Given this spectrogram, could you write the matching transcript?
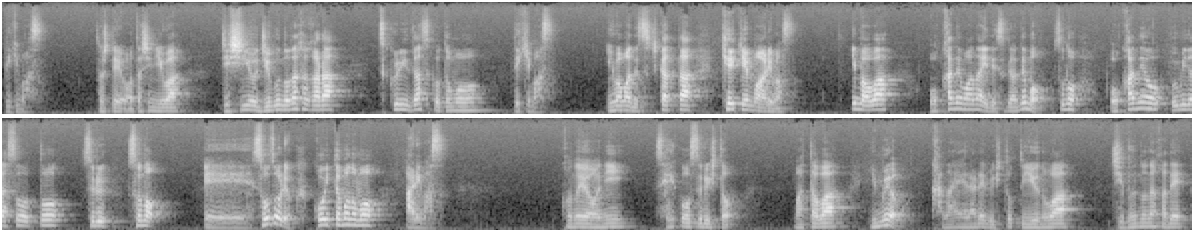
できます。そして私には自信を自分の中から作り出すこともできます。今まで培った経験もあります。今はお金はないですが、でもそのお金を生み出そうとするその、えー、想像力、こういったものもあります。このように成功する人または夢を叶えられる人というのは自分の中で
